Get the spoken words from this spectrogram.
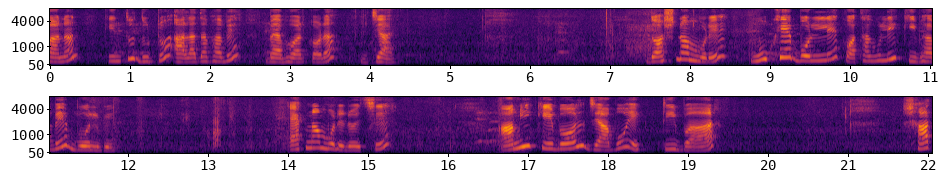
বানান, কিন্তু দুটো আলাদাভাবে ব্যবহার করা যায়। দশ নম্বরে, মুখে বললে কথাগুলি কীভাবে বলবে? এক নম্বরে রয়েছে, আমি কেবল যাব একটি বার। সাত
